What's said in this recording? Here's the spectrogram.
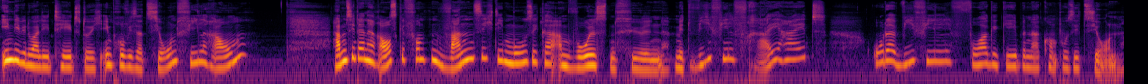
Individualität durch Improvisation viel Raum. Haben Sie denn herausgefunden, wann sich die Musiker am wohlsten fühlen? Mit wie viel Freiheit oder wie viel vorgegebener Komposition?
